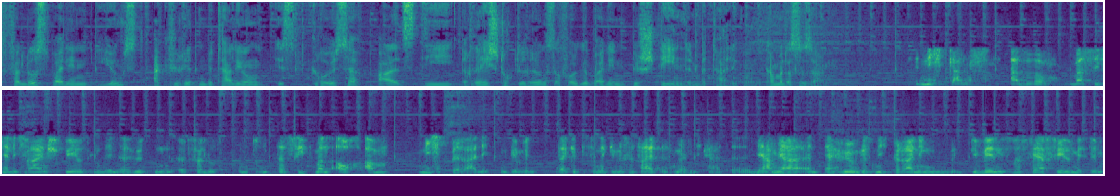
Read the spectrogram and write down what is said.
Verlust bei den jüngst akquirierten Beteiligungen ist größer als die Restrukturierungserfolge bei den bestehenden Beteiligungen. Kann man das so sagen? Nicht ganz. Also was sicherlich reinspielt in den erhöhten äh, Verlust und das sieht man auch am nicht bereinigten Gewinn. Da gibt es eine gewisse Verhältnismäßigkeit. Äh, wir haben ja eine Erhöhung des nicht bereinigten Gewinns, was sehr viel mit dem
